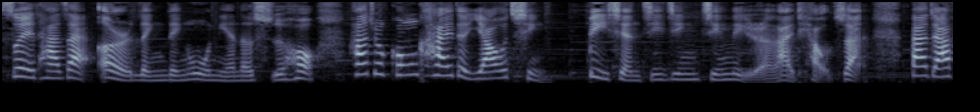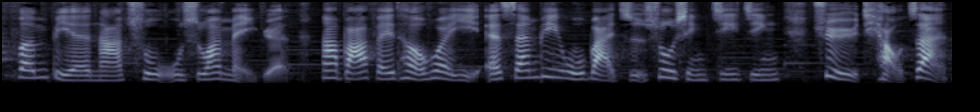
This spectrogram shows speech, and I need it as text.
所以他在二零零五年的时候，他就公开的邀请。避险基金经理人来挑战，大家分别拿出五十万美元。那巴菲特会以 S M P 五百指数型基金去挑战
